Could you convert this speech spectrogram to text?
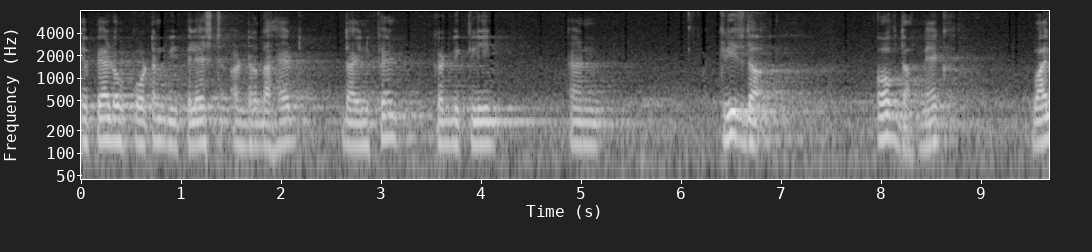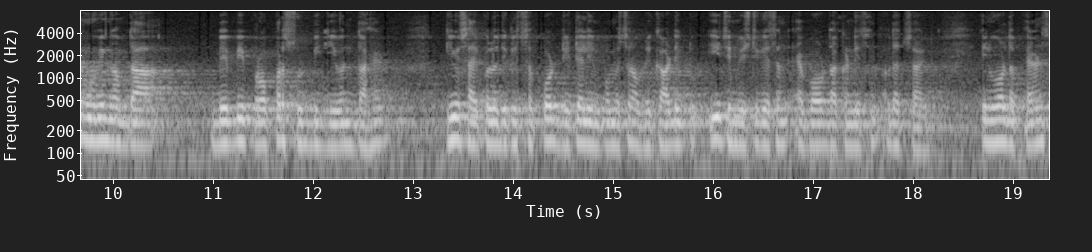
A pad of cotton be placed under the head. The infant could be clean and crease the of the neck. While moving of the baby proper should be given the head. Give psychological support detailed information of regarding to each investigation about the condition of the child. Involve the parents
